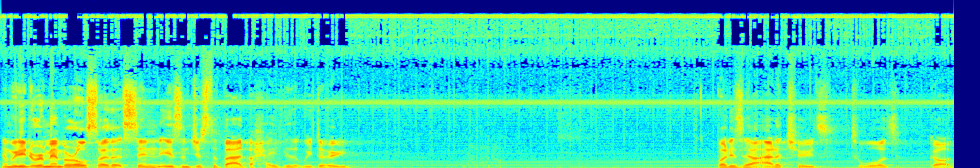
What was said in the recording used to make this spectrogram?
And we need to remember also that sin isn't just the bad behavior that we do, but is our attitudes towards God.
